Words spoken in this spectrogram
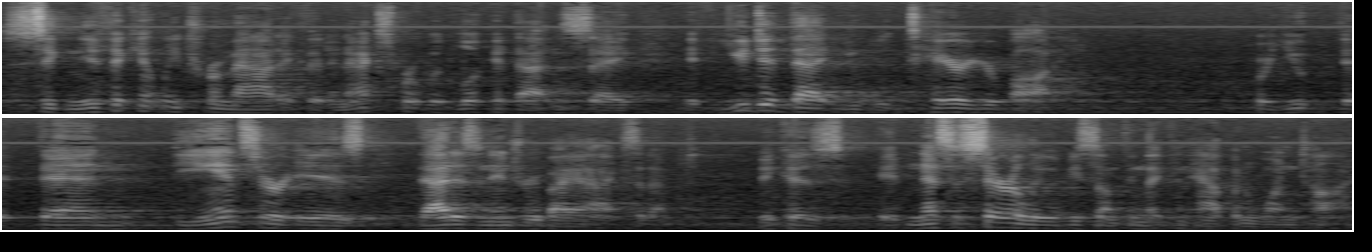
significantly traumatic that an expert would look at that and say, if you did that, you will tear your body, or you, then the answer is that is an injury by accident, because it necessarily would be something that can happen one time,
